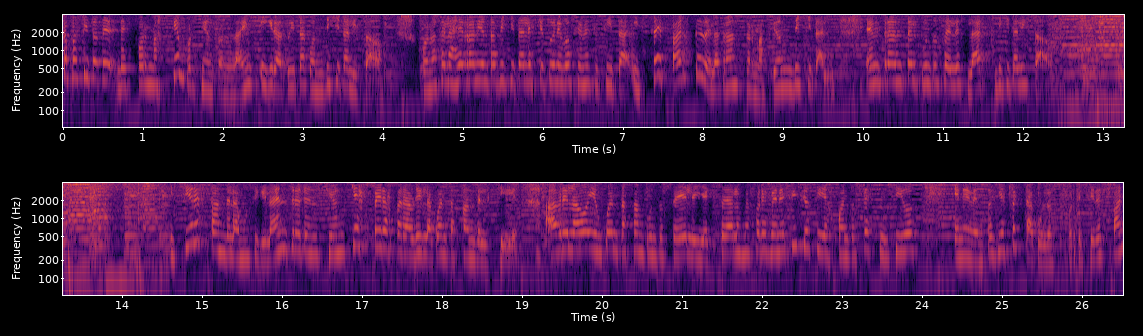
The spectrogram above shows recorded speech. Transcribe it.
Capacítate de forma 100% online y gratuita con Digitalizados. Conoce las herramientas digitales que tu negocio necesita y sé parte de la transformación digital. Entra en tel.cl slash digitalizados. Y si eres fan de la música y la entretención, ¿qué esperas para abrir la cuenta fan del Chile? Ábrela hoy en cuentafan.cl y accede a los mejores beneficios y descuentos exclusivos en eventos y espectáculos, porque si eres fan,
